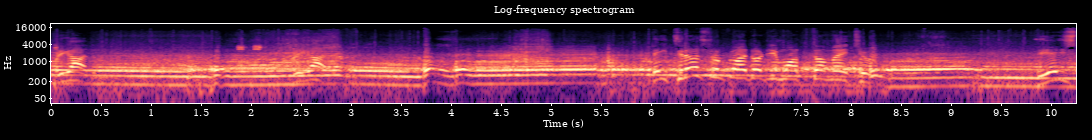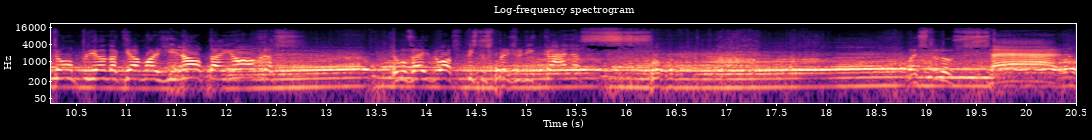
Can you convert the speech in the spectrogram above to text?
Obrigado. Obrigado. Tem trânsito no corredor de moto também, tio. E eles estão ampliando aqui a marginal, está em obras. Temos aí duas pistas prejudicadas. Mas tudo certo.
